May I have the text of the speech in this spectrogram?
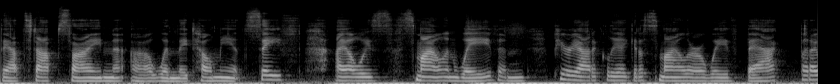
that stop sign, uh, when they tell me it's safe, I always smile and wave, and periodically I get a smile or a wave back. But I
